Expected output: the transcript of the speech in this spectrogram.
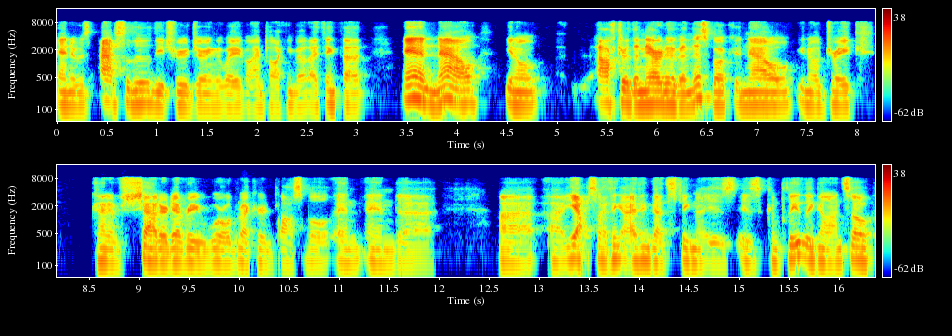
And it was absolutely true during the wave I'm talking about. I think that and now, you know, after the narrative in this book, and now, you know, Drake kind of shattered every world record possible and and uh, uh, uh, yeah, so I think I think that stigma is is completely gone. So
